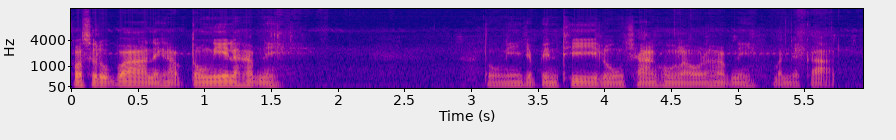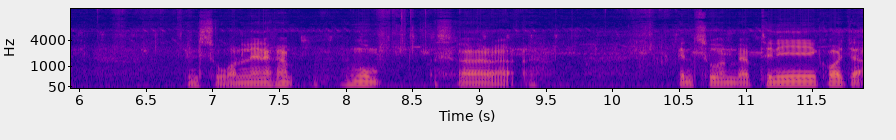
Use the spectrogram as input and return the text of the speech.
ก็สรุปว่านี่ครับ ตรงนี้แหละครับนี่ ตรงนี้จะเป็นที่โรงช้างของเรานะครับ นี่บรรยากาศเป็นสวนเลยนะครับงุ่ม เป็นสวนแบบที่นี้ก็จะ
